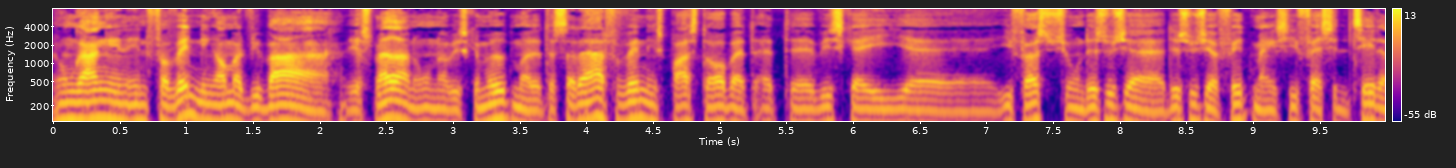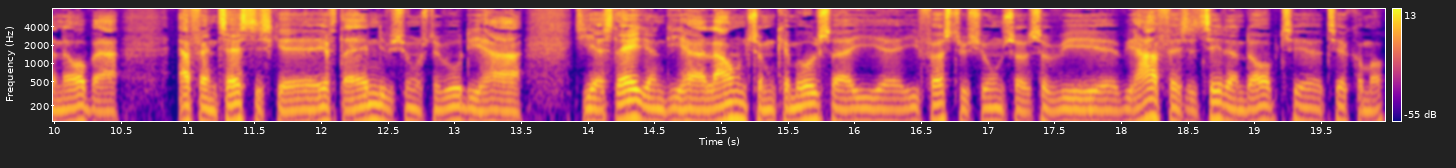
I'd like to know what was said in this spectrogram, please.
nogle gange en, en forventning om, at vi bare jeg smadrer nogen, når vi skal møde dem. Og det, så der er et forventningspres deroppe, at, at, at vi skal i, uh, i første division. Det synes, jeg, det synes jeg er fedt. Man kan sige, at faciliteterne op er, er fantastiske efter anden divisionsniveau. De har, de har stadion, de har lounge, som kan måle sig i, uh, i første division, så, så vi, vi har faciliteterne deroppe til, til at komme op.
